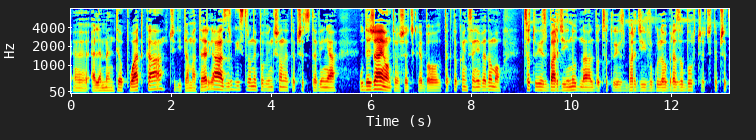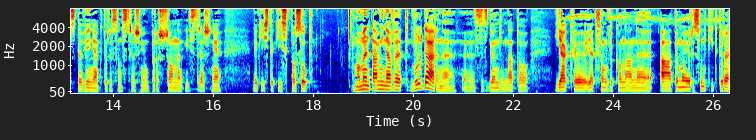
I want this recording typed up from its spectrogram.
e, elementy opłatka, czyli ta materia, a z drugiej strony powiększone te przedstawienia uderzają troszeczkę, bo tak do końca nie wiadomo, co tu jest bardziej nudne, albo co tu jest bardziej w ogóle obrazoburcze, czy te przedstawienia, które są strasznie uproszczone i strasznie w jakiś taki sposób momentami nawet wulgarne e, ze względu na to, jak, e, jak są wykonane, a te moje rysunki, które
